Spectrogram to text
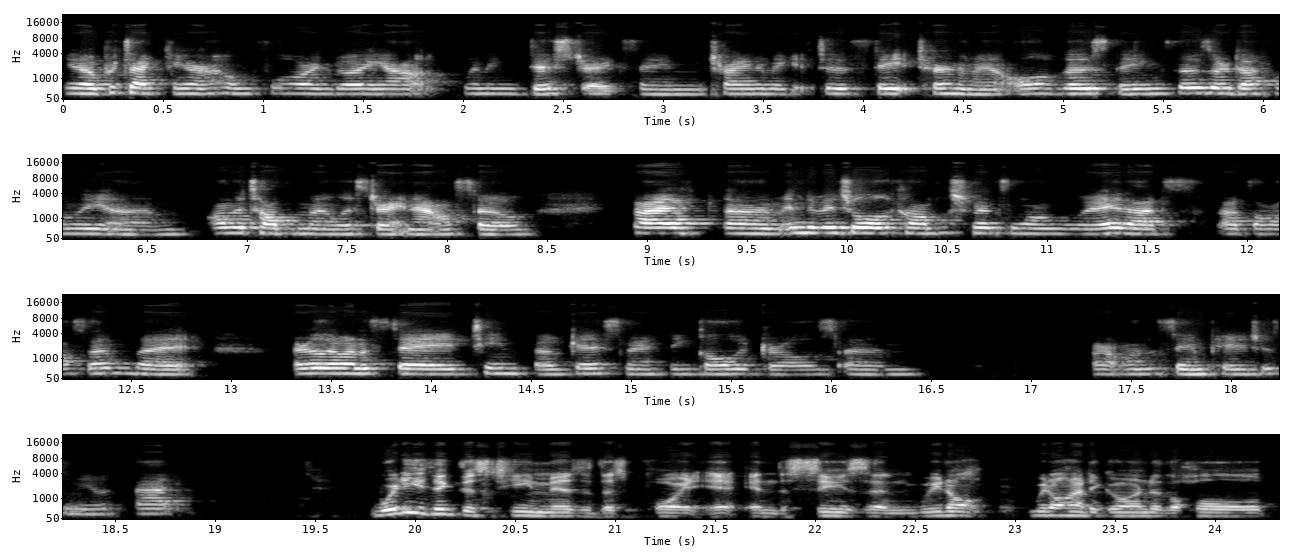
you know protecting our home floor and going out winning districts and trying to make it to the state tournament all of those things those are definitely um, on the top of my list right now so five um, individual accomplishments along the way. That's that's awesome, but I really want to stay team focused, and I think all the girls um, are on the same page as me with that. Where do you think this team is at this point in the season? We don't we don't have to go into the whole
